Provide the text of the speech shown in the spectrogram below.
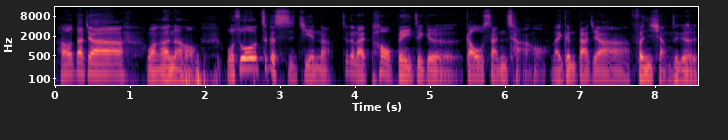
好，大家晚安了哈。我说这个时间呐，这个来泡杯这个高山茶哈，来跟大家分享这个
